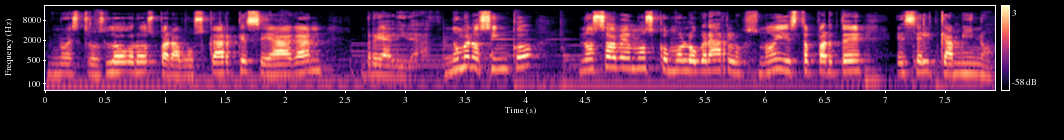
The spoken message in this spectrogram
nuestros logros, para buscar que se hagan realidad. Número 5, no sabemos cómo lograrlos, ¿no? Y esta parte es el camino.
